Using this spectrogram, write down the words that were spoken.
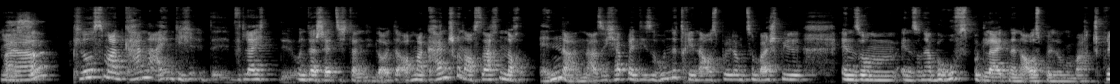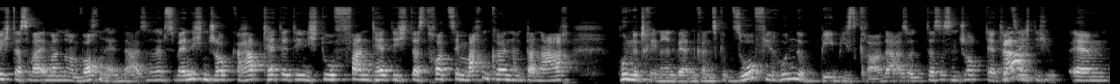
Weißt ja. du? Plus man kann eigentlich, vielleicht unterschätze ich dann die Leute auch, man kann schon auch Sachen noch ändern. Also ich habe ja diese Hundetrainerausbildung zum Beispiel in so, einem, in so einer berufsbegleitenden Ausbildung gemacht. Sprich, das war immer nur am Wochenende. Also selbst wenn ich einen Job gehabt hätte, den ich doof fand, hätte ich das trotzdem machen können und danach Hundetrainerin werden können. Es gibt so viel Hundebabys gerade. Also das ist ein Job, der tatsächlich ja. ähm,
